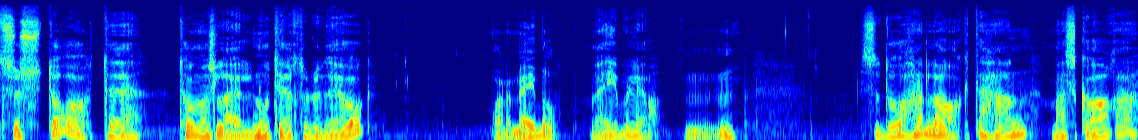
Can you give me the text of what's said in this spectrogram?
søstera til Thomas Lyle, noterte du det òg? Var det Mabel? Mabel, ja. Så da han lagde han maskara,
